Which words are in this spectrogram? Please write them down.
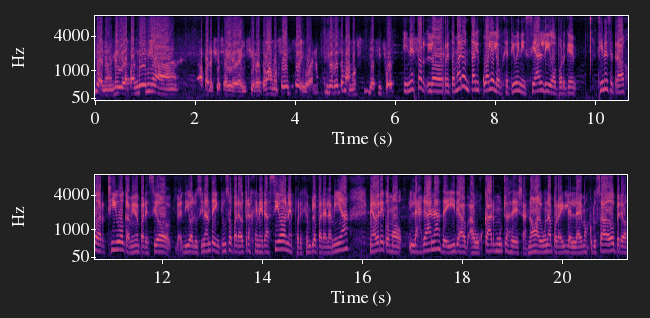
bueno, en medio de la pandemia apareció esa idea y si retomamos esto y bueno, lo retomamos y así fue. Y Néstor, ¿lo retomaron tal cual el objetivo inicial? Digo, porque tiene ese trabajo de archivo que a mí me pareció, digo, alucinante, incluso para otras generaciones, por ejemplo, para la mía, me abre como las ganas de ir a, buscar muchas de ellas, ¿no? Alguna por ahí la, hemos cruzado, pero,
